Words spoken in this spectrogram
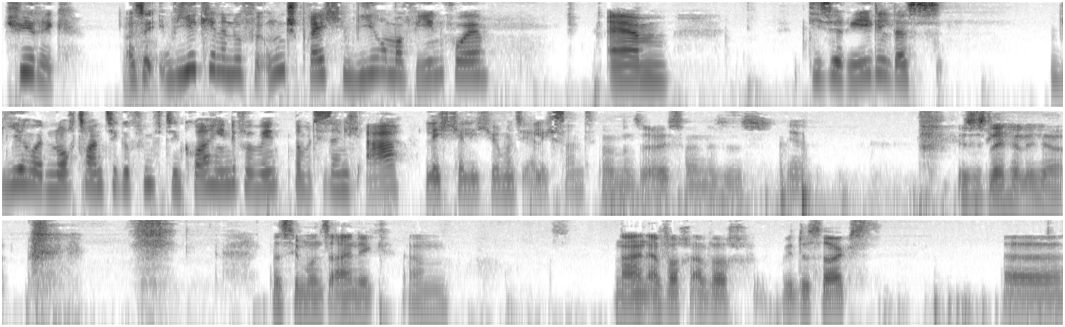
schwierig. Also Ja. wir können nur für uns sprechen, wir haben auf jeden Fall ähm, diese Regel, dass wir halt nach 20.15 Uhr kein Handy verwenden, aber das ist eigentlich auch lächerlich, wenn wir uns ehrlich sind. Wenn wir uns ehrlich sein, ist es, Ja. ist es lächerlich, ja. da sind wir uns einig. Ähm, nein, einfach, einfach, wie du sagst, äh,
